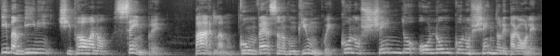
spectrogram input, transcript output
I bambini ci provano sempre parlano, conversano con chiunque, conoscendo o non conoscendo le parole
